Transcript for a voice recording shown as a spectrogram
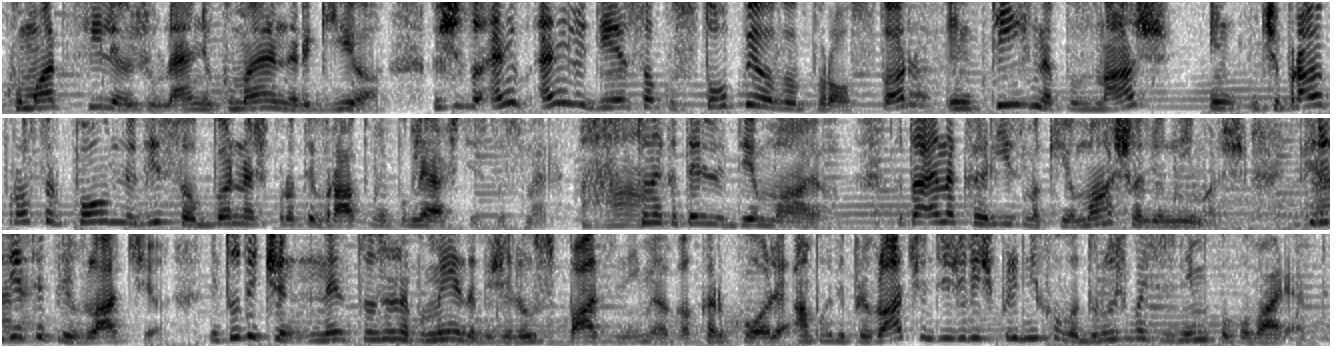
ko ima cilje v življenju, ko ima energijo. Veš, to, eni, eni ljudje so, ko stopijo v prostor in ti jih ne poznaš, in čeprav je prostor poln ljudi, se obrneš proti vratom in pogledaš tisto smer. Aha. To nekateri ljudje imajo. To je ta ena karizma, ki jo imaš ali jo nimaš. In ti Ja, ljudje te privlačijo. In tudi, če ne, to ne pomeni, da bi želel spati z njimi ali karkoli, ampak te privlačijo in ti želiš priti njihovo družbo in se z njimi pogovarjati,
